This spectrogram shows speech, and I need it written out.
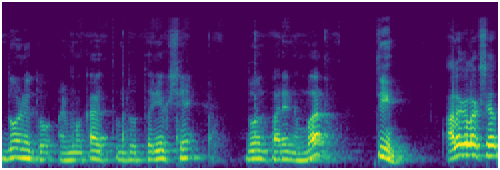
दोन येतो आणि मग काय तुमचं उत्तर एकशे दोन पर्याय नंबर तीन. आलं का लक्षात?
